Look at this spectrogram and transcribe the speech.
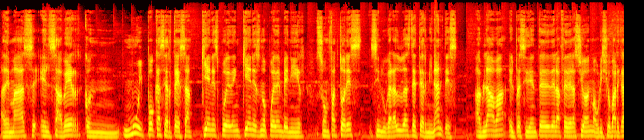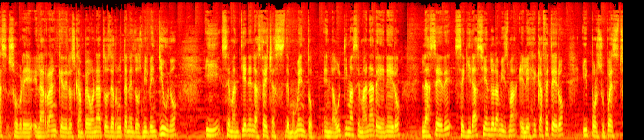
además el saber con muy poca certeza quiénes pueden, quiénes no pueden venir, son factores sin lugar a dudas determinantes hablaba el presidente de la federación, Mauricio Vargas, sobre el arranque de los campeonatos de ruta en el 2021 y se mantienen las fechas de momento. En la última semana de enero, la sede seguirá siendo la misma, el eje cafetero, y por supuesto,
